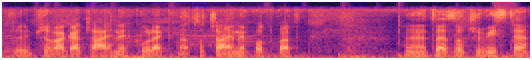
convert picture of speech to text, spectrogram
Jeżeli przewaga czarnych kulek, no to czarny podkład. E, To jest oczywiste.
